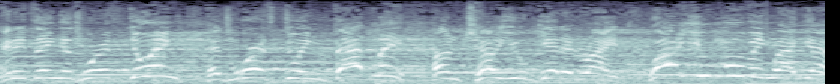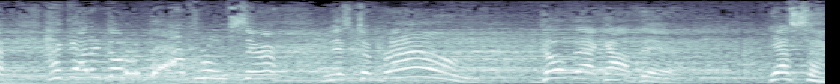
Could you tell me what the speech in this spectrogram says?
Anything that's worth doing is worth doing badly until you get it right. Why are you moving like that? I got to go to the bathroom, sir. Mr. Brown, Go back out there. Yes, sir.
